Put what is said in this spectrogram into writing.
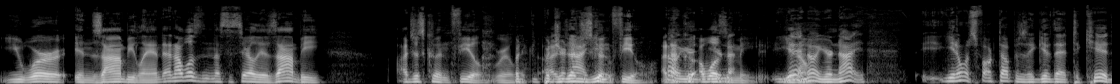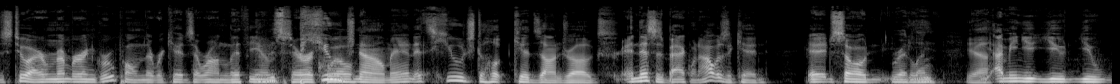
you were in zombie land, and I wasn't necessarily a zombie. I just couldn't feel really. But- but I, you're I not just you. couldn't feel. No, I, I wasn't you're me. not- you Yeah, know? no, you're not. You know what's fucked up is they give that to kids too. I remember in group home there were kids that were on lithium, It's Seroquel, huge now, man. It's huge to hook kids on drugs. and this is back when I was a kid. It, so Ritalin. Yeah. I mean, you you you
